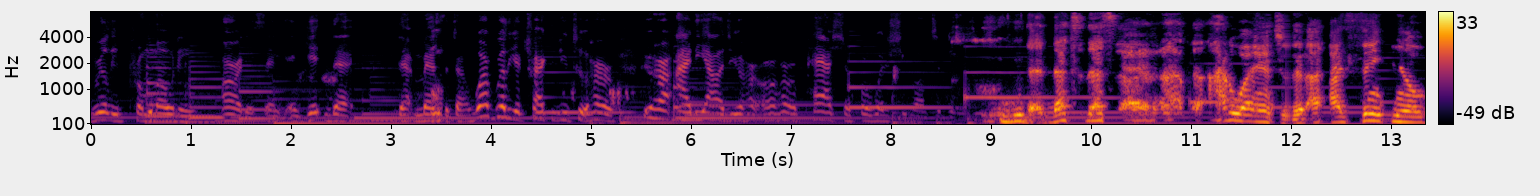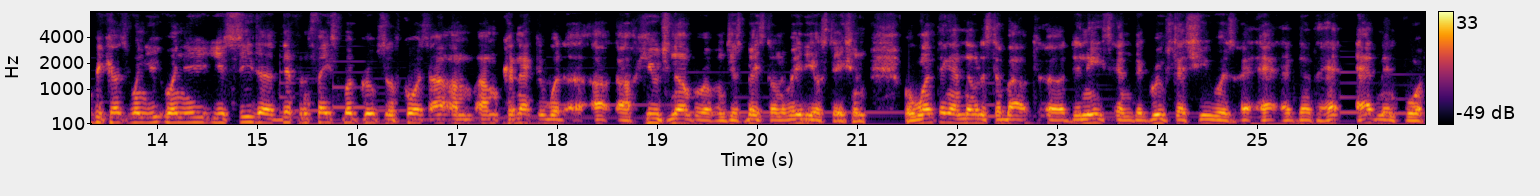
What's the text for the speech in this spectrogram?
really promoting artists and, and getting that that message on? What really attracted you to her, her ideology, or her, or her passion for what she wants to do? That, that's that's uh, how do I answer that? I, I think you know because when you when you, you see the different Facebook groups, of course I, am I'm, I'm connected with a, a, a, huge number of them just based on the radio station. But one thing I noticed about uh, Denise and the groups that she was a, a, the admin for,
